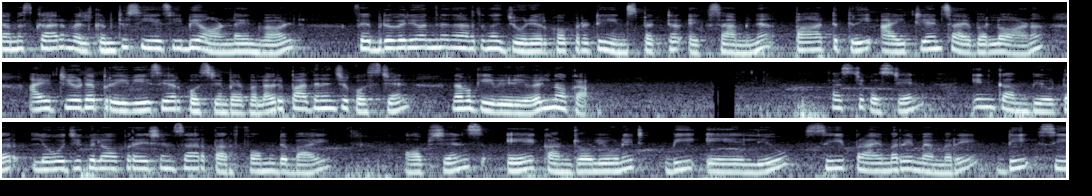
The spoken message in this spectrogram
നമസ്കാരം. Welcome to C A C B online world February ഒന്നിന് നടത്തുന്ന ജൂനിയർ കോപ്പറേറ്റീവ് ഇൻസ്പെക്ടർ എക്സാമിന് part three I T and cyber law ആണ്. ഐ ടിയുടെ പ്രീവിയസ് ഇയർ ക്വസ്റ്റ്യൻ പേപ്പറിൽ ഒരു പതിനഞ്ച് ക്വസ്റ്റ്യൻ നമുക്ക് ഈ വീഡിയോയിൽ നോക്കാം. First question in computer logical operations are performed by options A control unit B A L U C primary memory D C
